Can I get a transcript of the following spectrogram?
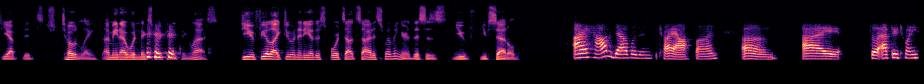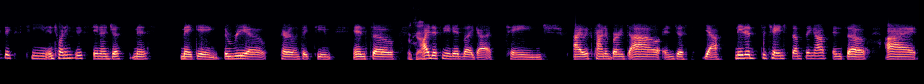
yep, it's totally. I mean, I wouldn't expect anything less. Do you feel like doing any other sports outside of swimming, or this is you've you've settled? I have dabbled in triathlon. Um, I so after 2016, in 2016, I just missed making the Rio Paralympic team, and so Okay. I just needed like a change. I was kind of burnt out and just yeah needed to change something up, and so I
